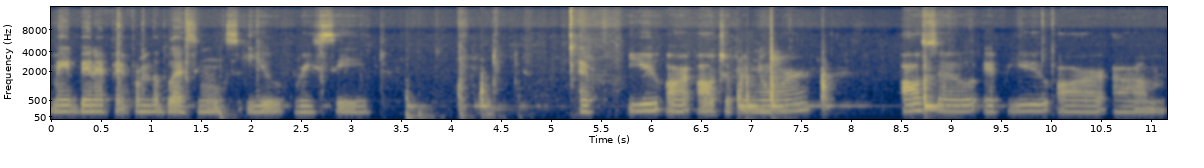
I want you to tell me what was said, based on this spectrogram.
may benefit from the blessings you received. If you are entrepreneur, also if you are um,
